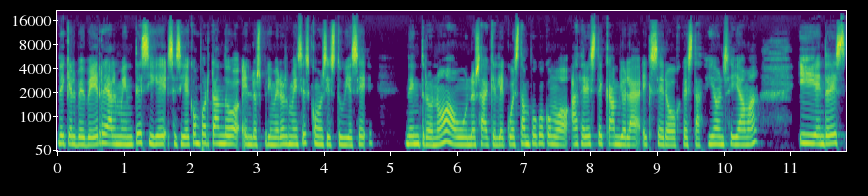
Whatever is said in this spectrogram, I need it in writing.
de que el bebé realmente sigue, se sigue comportando en los primeros meses como si estuviese dentro, ¿no? Aún, o sea, que le cuesta un poco como hacer este cambio, la exerogestación se llama, y entonces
